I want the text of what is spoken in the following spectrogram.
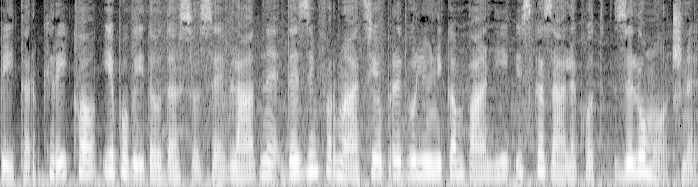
Peter Kreko je povedal, da so se vladne dezinformacije v predvoljivni kampanji izkazale kot zelo močne.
